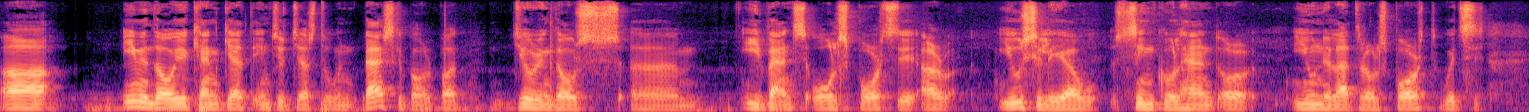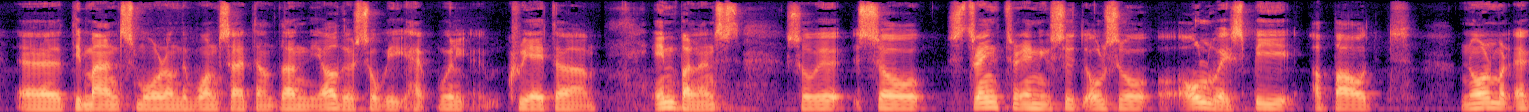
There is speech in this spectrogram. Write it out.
Uh, even though you can get injured just doing basketball, but during those um, events, all sports are usually a single hand or unilateral sport, which uh, demands more on the one side than, than the other. So we will create a imbalance. So so strength training should also always be about normal, uh,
